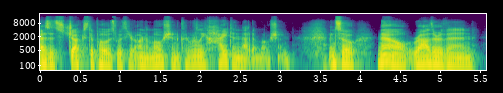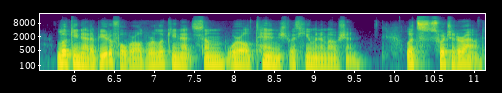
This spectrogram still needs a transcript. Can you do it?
as it's juxtaposed with your own emotion, could really heighten that emotion. And so now, rather than looking at a beautiful world, we're looking at some world tinged with human emotion. Let's switch it around.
